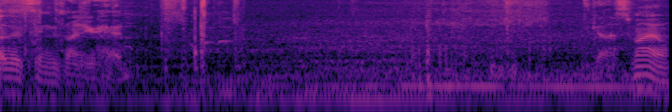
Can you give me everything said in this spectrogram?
Other things on your head. You gotta smile.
